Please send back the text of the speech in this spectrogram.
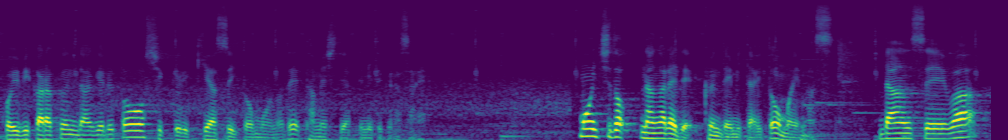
う小指から組んであげるとしっくりきやすいと思うので試してやってみてください。もう一度流れで組んでみたいと思います。男性は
